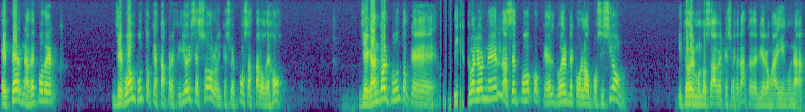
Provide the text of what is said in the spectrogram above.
eternas de poder, llegó a un punto que hasta prefirió irse solo y que su esposa hasta lo dejó llegando al punto que dijo Leonel hace poco que él duerme con la oposición. Y todo el mundo sabe que eso es verdad. Ustedes vieron ahí en una,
